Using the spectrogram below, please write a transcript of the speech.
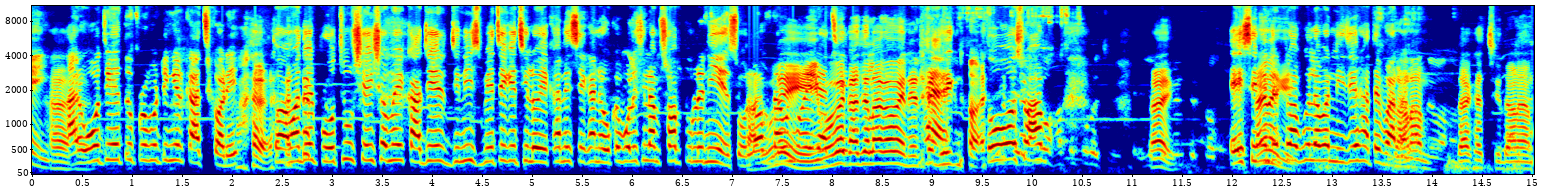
নেই হ্যাঁ, আর হ্যাঁ। ও যেহেতু প্রমোটিং এর কাজ করে হ্যাঁ। তো আমাদের প্রচুর সেই সময় কাজের জিনিস বেঁচে গেছিল এখানে সেখানে ওকে বলেছিলাম সব তুলে নিয়ে এসো লকডাউন হয়ে এইভাবে কাজে লাগাবেন এটা হ্যাঁ। ঠিক নয় তো ও সব তাই? এই সিমেন্টের নাকি? টপগুলো আবার নিজের হাতে বানানো। দেখাচ্ছি দাঁড়ান।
